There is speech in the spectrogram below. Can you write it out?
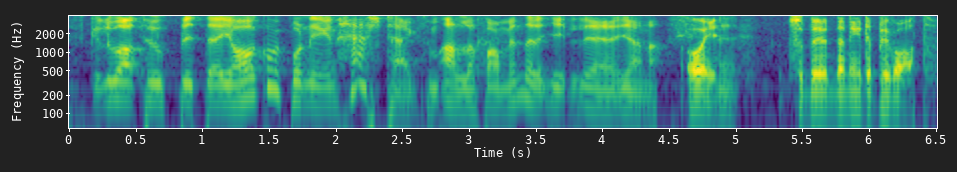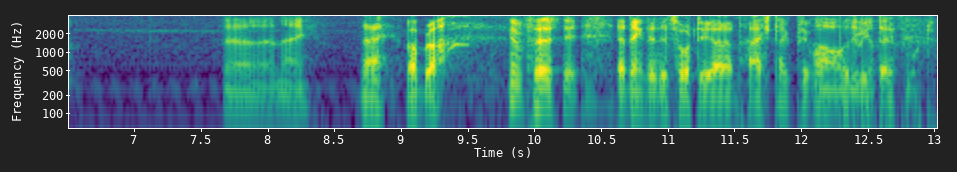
skulle bara ta upp lite, jag har kommit på en egen hashtag som alla får använda eh, gärna. Oj, Eh. så du, den är inte privat? Eh, nej. Nej, vad bra. för jag tänkte det är svårt att göra en hashtag privat ja, på det är Twitter. ganska svårt.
